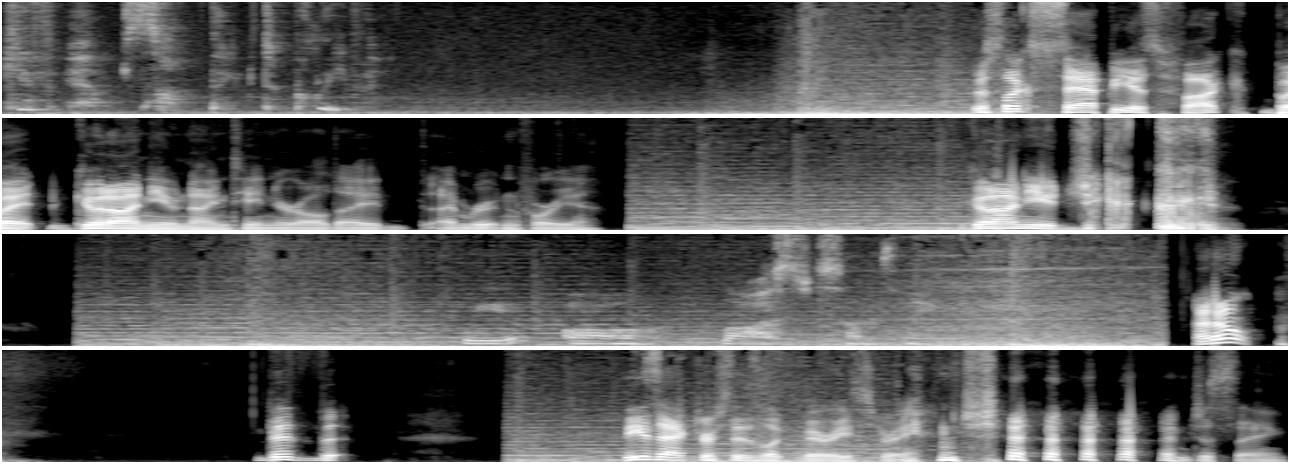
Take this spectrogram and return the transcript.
give him something to believe in. This looks sappy as fuck, but good on you, 19 year old. I I'm rooting for you. Good on you. We all lost something. I don't. The, the, these actresses look very strange. I'm just saying.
